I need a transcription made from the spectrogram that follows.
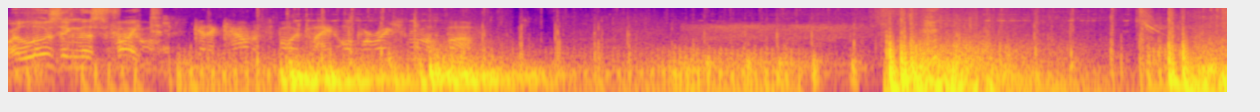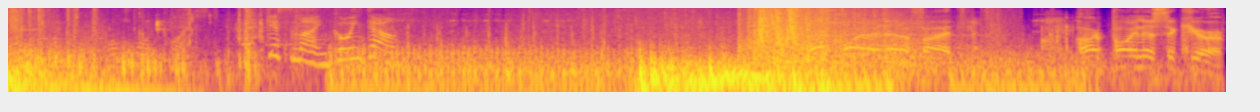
We're losing this fight. Get a counter spy plane operational above. Mine going down. Hard point identified. Hard point is secure.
